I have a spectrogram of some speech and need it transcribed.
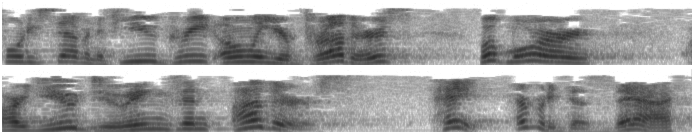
47 If you greet only your brothers, what more are you doing than others? Hey, everybody does that.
